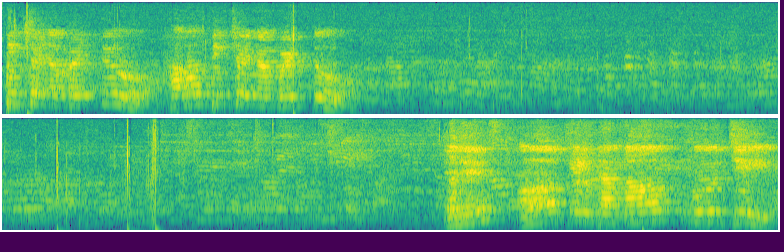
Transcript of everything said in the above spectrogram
Picture number two. How about picture number two? It is? Okay, the Mount Fuji.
